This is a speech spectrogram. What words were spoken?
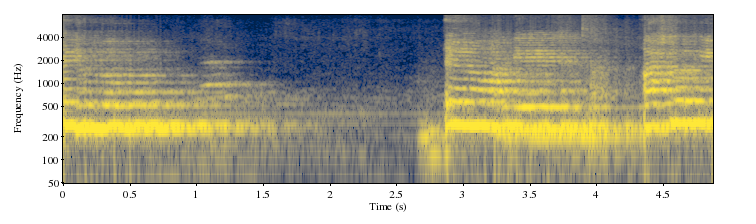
এই হলো। এই গেট আসলো কি?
